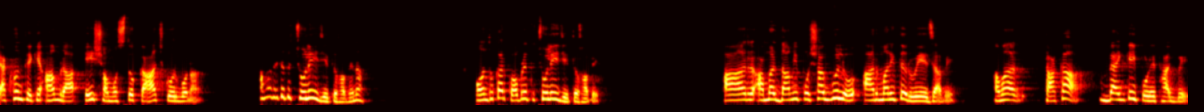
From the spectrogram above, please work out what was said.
এখন থেকে আমরা এই সমস্ত কাজ করব না। আমাদেরকে তো চলেই যেতে হবে না? অন্ধকার কবরে তো চলেই যেতে হবে। আর আমার দামি পোশাকগুলো আরমানিতে রয়ে যাবে। আমার টাকা ব্যাংকেই পড়ে থাকবে।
